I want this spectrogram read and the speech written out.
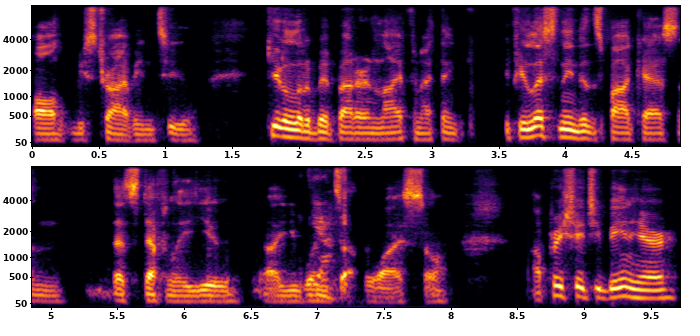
all be striving to get a little bit better in life and i think if you're listening to this podcast and that's definitely you uh, you wouldn't yeah. otherwise so. I appreciate you being here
